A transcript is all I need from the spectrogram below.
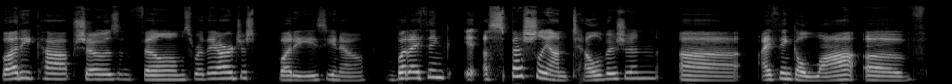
buddy cop shows and films where they are just buddies, you know. But I think it, especially on television, uh I think a lot of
